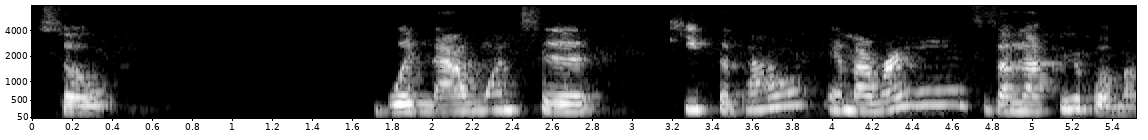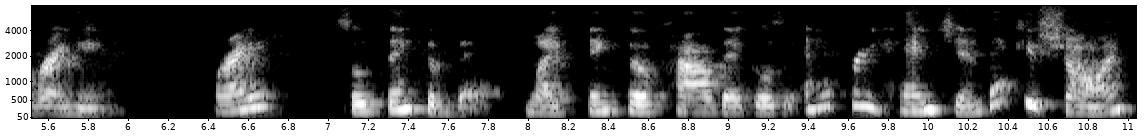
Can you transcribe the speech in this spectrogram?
So wouldn't I want to keep the power in my right hand since I'm not fearful of my right hand, right? So think of that. Like think of how that goes. Apprehension. Thank you, Sean.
